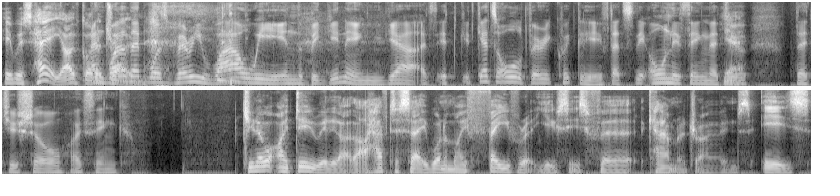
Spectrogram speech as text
it was, hey, I've got and a drone. while that was very wowy in the beginning, yeah, it, it, it gets old very quickly if that's the only thing that yeah. you that you show. I think. Do you know what I do really like? That I have to say, one of my favourite uses for camera drones is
